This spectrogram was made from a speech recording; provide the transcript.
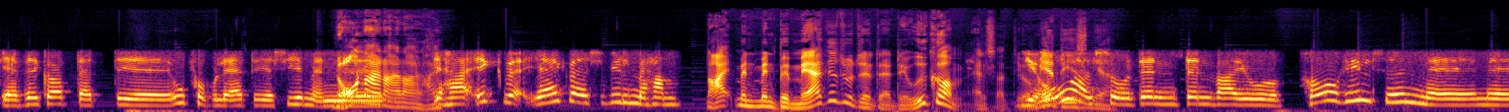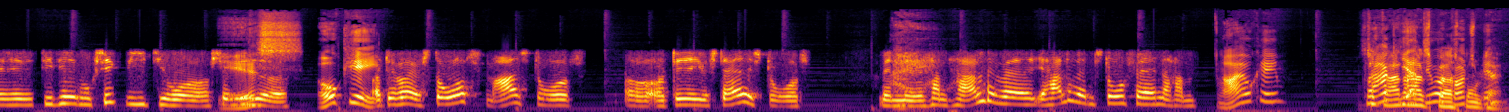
Jeg ved godt, at det er upopulært, det jeg siger, men... Nå, øh, nej, nej, nej, nej. Jeg har ikke, væ- jeg har ikke været så vild med ham. Nej, men, men bemærkede du det, da det udkom? Altså, det var Jo, mere det, sådan, altså, den, den var jo på hele tiden med, med de der musikvideoer og så ja. videre. Yes, okay. Og det var jo stort, meget stort, og, og det er jo stadig stort. Men øh, han har aldrig været, jeg har aldrig været en stor fan af ham. Nej, okay. Så Tak, ja, et det var godt. Dan.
